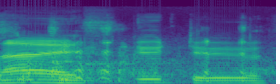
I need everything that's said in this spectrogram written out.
Nice. Do do.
